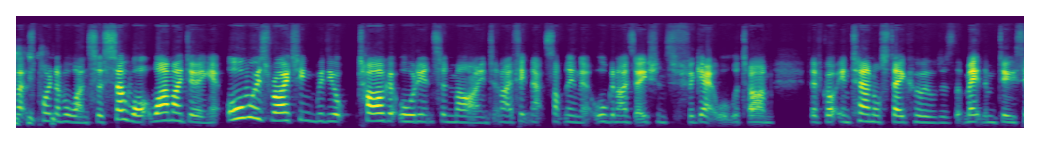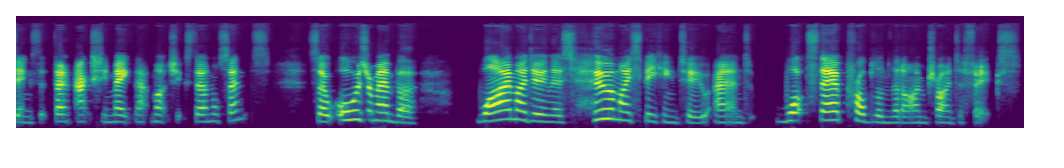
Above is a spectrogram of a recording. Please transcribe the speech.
That's point number one. So, so what? Why am I doing it? Always writing with your target audience in mind. And I think that's something that organizations forget all the time. They've got internal stakeholders that make them do things that don't actually make that much external sense. So, always remember why am I doing this? Who am I speaking to? And what's their problem that I'm trying to fix?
